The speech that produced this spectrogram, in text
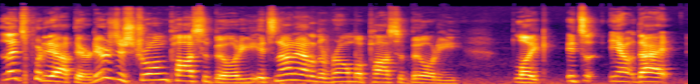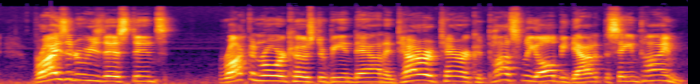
let's put it out there. There's a strong possibility. It's not out of the realm of possibility. Like it's you know that Rise of the Resistance, Rock and Roller Coaster being down, and Tower of Terror could possibly all be down at the same time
